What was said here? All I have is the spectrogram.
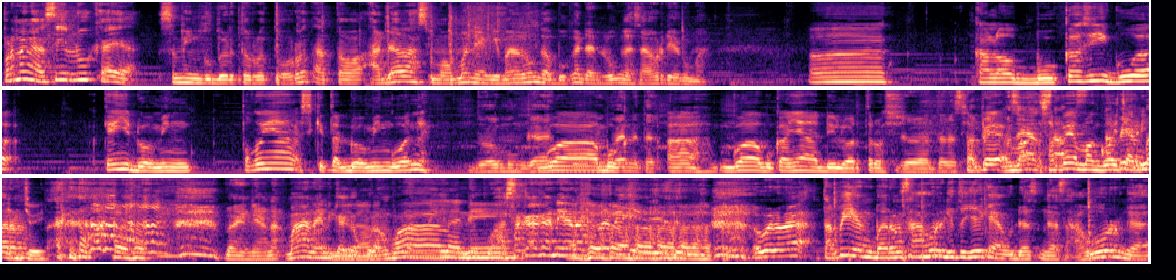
Pernah gak sih lu kayak seminggu berturut-turut atau adalah momen yang gimana lu nggak buka dan lu nggak sahur di rumah? Eh, kalau buka sih gua kayaknya dua minggu pokoknya sekitar dua mingguan lah Dua mingguan, gua dua buk mingguan itu. ah gua bukanya di luar terus Di luar terus. sampai ma- sampai sa- emang gua cariin bareng- cuy Bah ini anak mana ini kagak pulang pulang mana nih. Ini nih? puasa kagak nih anak gua nih. Apa namanya? Tapi yang bareng sahur gitu aja kayak udah nggak sahur, nggak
